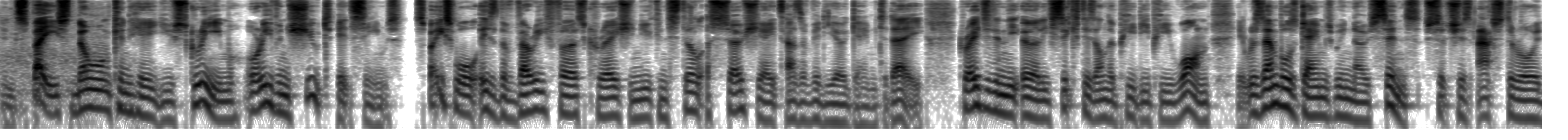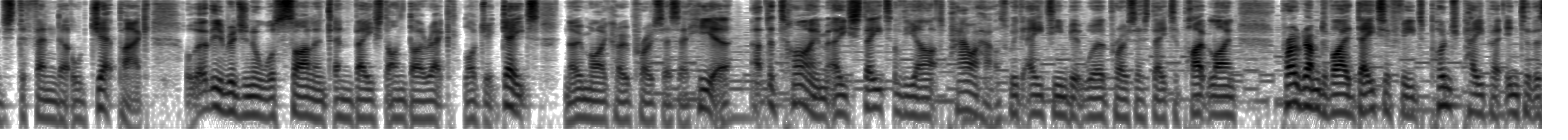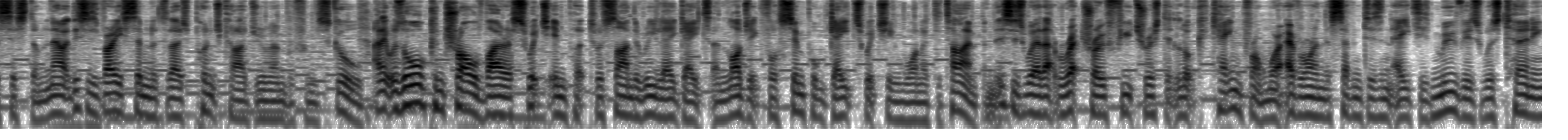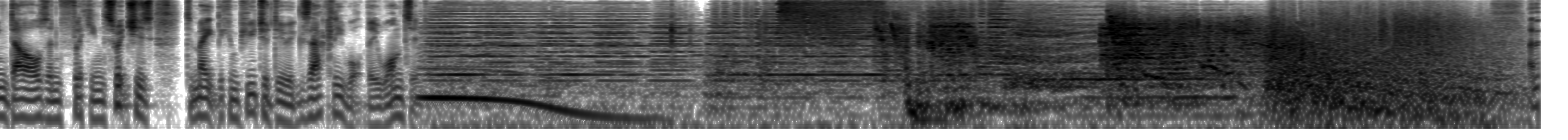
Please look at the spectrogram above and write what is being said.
In space, no one can hear you scream, or even shoot, it seems. Space War is the very first creation you can still associate as a video game today. Created in the early 60s on the PDP-1, it resembles games we know since, such as Asteroids, Defender or Jetpack, although the original was silent and based on direct logic gates, no microprocessor here. At the time, a state-of-the-art powerhouse with 18-bit word process data pipeline, programmed via data feeds punch paper into the system. Now this is very similar to those punch cards you remember from school, and it was all controlled via a switch input to assign the relay gates and logic for simple gate switching one at a time. And this is where that retro futuristic look came from, where everyone in the 70s and 80s movies was turning dials and flicking switches to make the computer do exactly what they wanted.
